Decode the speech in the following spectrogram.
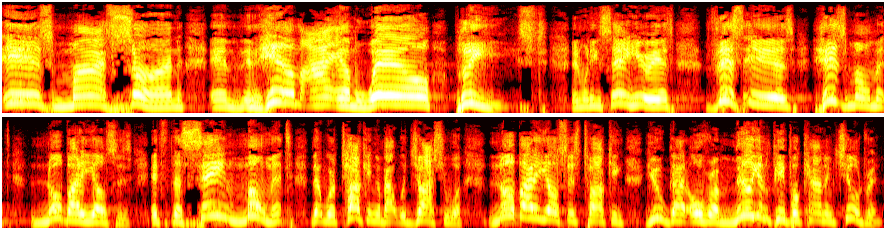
is my son, and in him I am well pleased. And what he's saying here is, this is his moment, nobody else's. It's the same moment that we're talking about with Joshua. Nobody else is talking. You've got over a million people counting children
